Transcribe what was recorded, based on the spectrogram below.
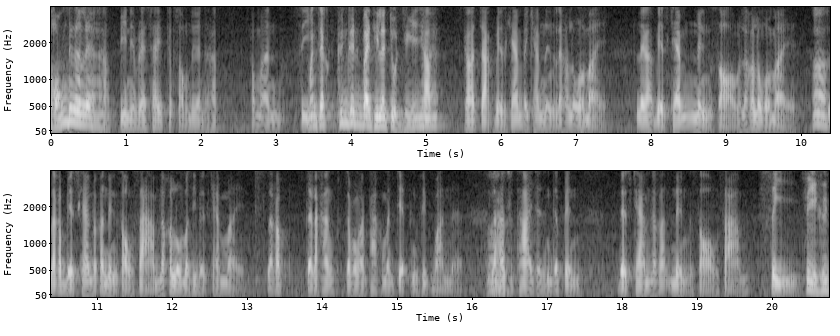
สองเดือนเลยเหรอครับปีนี้เรสใช้เกือบ 2 เดือนนะครับ ประมาณ4 มันจะขึ้นขึ้นไปทีละจุดอย่างนี้คใช่รับไหมก็จากเบสแคมป์ไปแคมป์หนึ่งแล้วก็ลงมาใหม่ แล้วก็เบสแคมป์หนึ่งสองแล้วก็ลงมาใหม่อ่าแล้วก็เบสแคมป์แล้วก็หนึ่งสองสามแล้วก็ลงมาที่เบสแคมป์ใหม่ แล้วก็แต่ละครั้งจะประมาณพักประมันเจ็ดถึงสิบวันนะแล้วครั้งสุดท้ายจะถึงจะเป็น เบสแคมป์แล้วก็หนึ่งสองสามสี่สี่คือ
